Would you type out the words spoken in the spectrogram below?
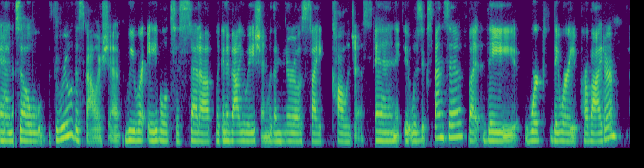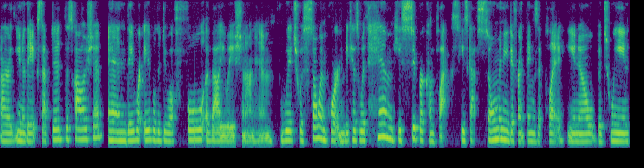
And so through the scholarship, we were able to set up like an evaluation with a neuropsychologist. And it was expensive, but they worked, they were a provider are you know they accepted the scholarship and they were able to do a full evaluation on him which was so important because with him he's super complex. He's got so many different things at play you know between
